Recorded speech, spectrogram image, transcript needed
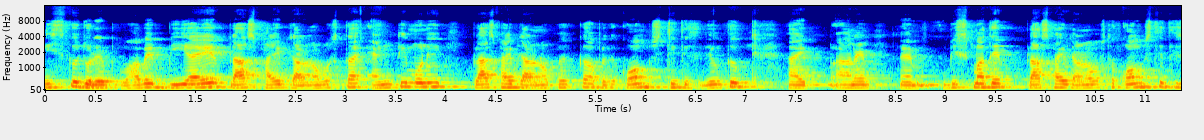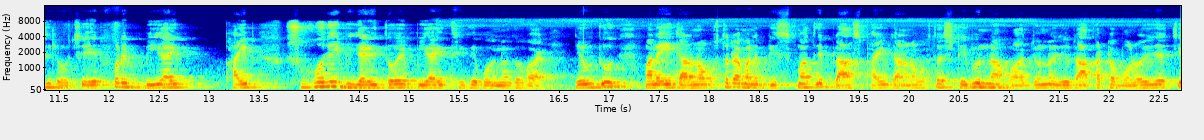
নিষ্ক্রিয় জলের প্রভাবে বিআইয়ের প্লাস ফাইভ জ্বালানো অবস্থা অ্যান্টিমনি প্লাস ফাইভ জ্বালানো অপেক্ষা অপেক্ষা কম স্থিতিশীল। যেহেতু মানে বিস্মাতে প্লাস ফাইভ জ্বালানো অবস্থা কম স্থিতিশীল হচ্ছে, এর ফলে বিআই ফাইভ সহজেই বিজারিত হয়ে বিআই থ্রিতে পরিণত হয়। যেহেতু মানে এই জারণ অবস্থাটা মানে বিসমাতে প্লাস ফাইভ জারণ অবস্থা স্টেবল না হওয়ার জন্য যেহেতু আকারটা বড় হয়ে যাচ্ছে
